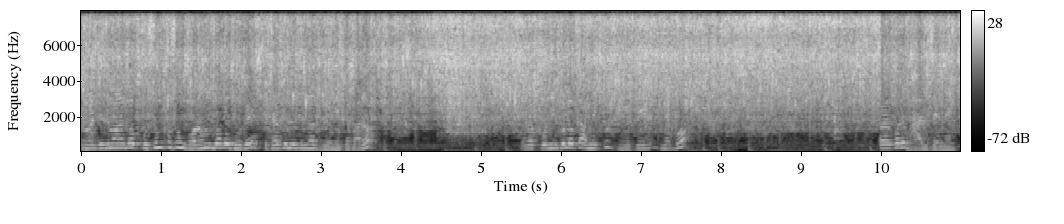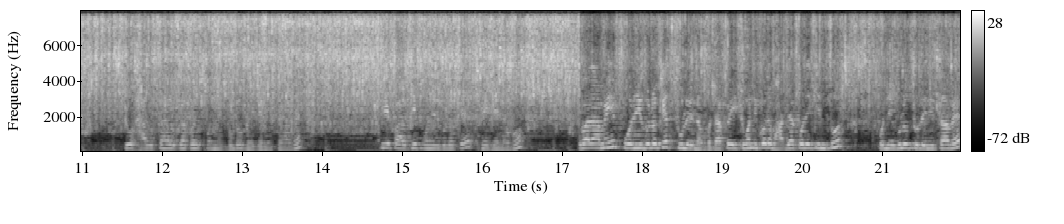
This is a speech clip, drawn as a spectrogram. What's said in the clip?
তোমরা যদি মনে করো কুসুম কুসুম গরম জলে ধোবে, সেটা কিন্তু তোমরা ধুয়ে নিতে পারো। এবার পনিরগুলোকে আমি একটু ভেজে নেব। হালকা করে ভাজতে নেই। একটু হালকা হালকা করে পনিরগুলো ভেজে নিতে হবে। দিয়ে পাল্টে পনিরগুলোকে ভেজে নেব। এবার আমি পনিরগুলোকে তুলে নেব। দেখো, এইটুখানি করে ভাজা করে কিন্তু পনিরগুলো তুলে নিতে হবে।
